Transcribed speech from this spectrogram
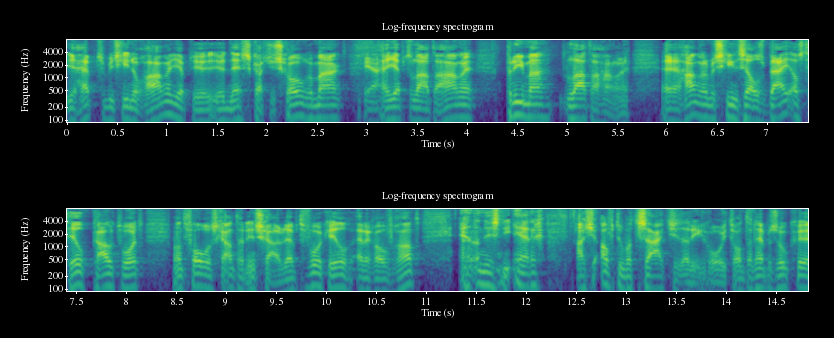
je hebt ze misschien nog hangen, je hebt je, je nestkastje schoongemaakt ja. en je hebt ze laten hangen. Prima, laten hangen. Uh, hang er misschien zelfs bij als het heel koud wordt, want vogels gaan daarin schuilen. Daar hebben we het de vorige keer heel erg over gehad. En dan is het niet erg als je af en toe wat zaadjes daarin gooit, want dan hebben ze ook uh,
